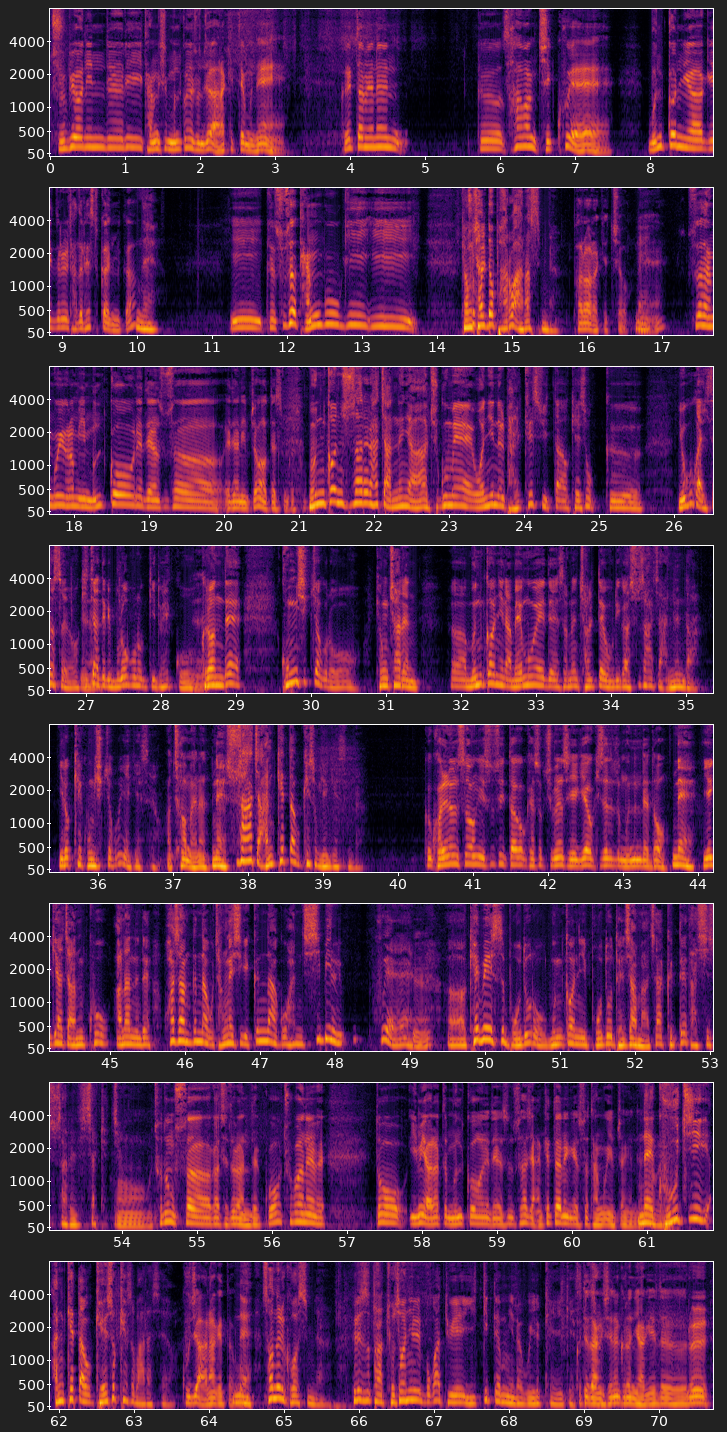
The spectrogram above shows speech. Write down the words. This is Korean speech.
주변인들이 당시 문건의 존재를 알았기 때문에 그랬다면은 그 사망 직후에 문건 이야기들을 다들 했을 거 아닙니까? 네. 이 그 수사 당국이 이 경찰도 바로 알았습니다. 바로 알았겠죠. 네. 네. 수사 당국이 그럼 이 문건에 대한 수사에 대한 입장은 어땠습니까? 문건 수사를 하지 않느냐, 죽음의 원인을 밝힐 수 있다 계속 그 요구가 있었어요. 기자들이 물어보기도 했고. 네. 그런데 공식적으로 경찰은 어, 문건이나 메모에 대해서는 절대 우리가 수사하지 않는다. 이렇게 공식적으로 얘기했어요. 아, 처음에는 네, 수사하지 않겠다고 계속 얘기했습니다. 그 관련성이 있을 수 있다고 계속 주변에서 얘기하고 기자들도 묻는데도 네, 얘기하지 않고 않았는데 화상 끝나고 장례식이 끝나고 한 10일 후에 네. 어, KBS 보도로 문건이 보도되자마자 그때 다시 수사를 시작했죠. 어, 초동 수사가 제대로 안 됐고 초반에 또 이미 알았던 문건에 대해서는 수사하지 않겠다는 게 수사 당국의 입장이었네요. 네. 굳이 않겠다고 계속해서 말았어요. 굳이 안 하겠다고. 네, 선을 그었습니다. 그래서 다 조선일보가 뒤에 있기 때문이라고 이렇게 얘기했어요. 그때 당시에는 그런 이야기들을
